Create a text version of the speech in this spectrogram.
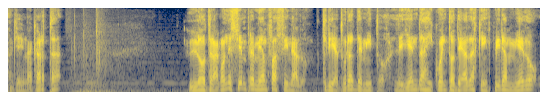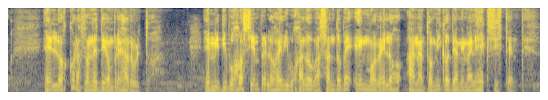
Aquí hay una carta. Los dragones siempre me han fascinado. Criaturas de mitos, leyendas y cuentos de hadas que inspiran miedo en los corazones de hombres adultos. En mis dibujos siempre los he dibujado basándome en modelos anatómicos de animales existentes.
